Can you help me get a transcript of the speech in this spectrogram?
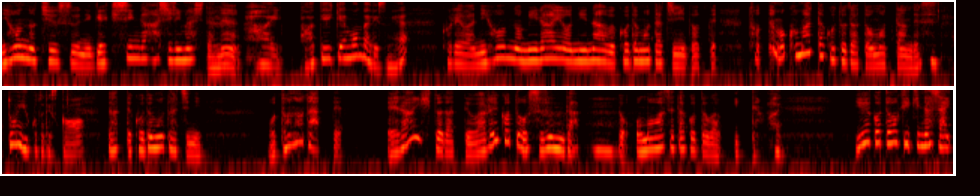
日本の中枢に激震が走りましたね。はい。パーティー券問題ですね。これは日本の未来を担う子どもたちにとってとっても困ったことだと思ったんです。どういうことですか？だって子どもたちに大人だって偉い人だって悪いことをするんだ、うん、と思わせたことが一点、はい、言うことを聞きなさい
